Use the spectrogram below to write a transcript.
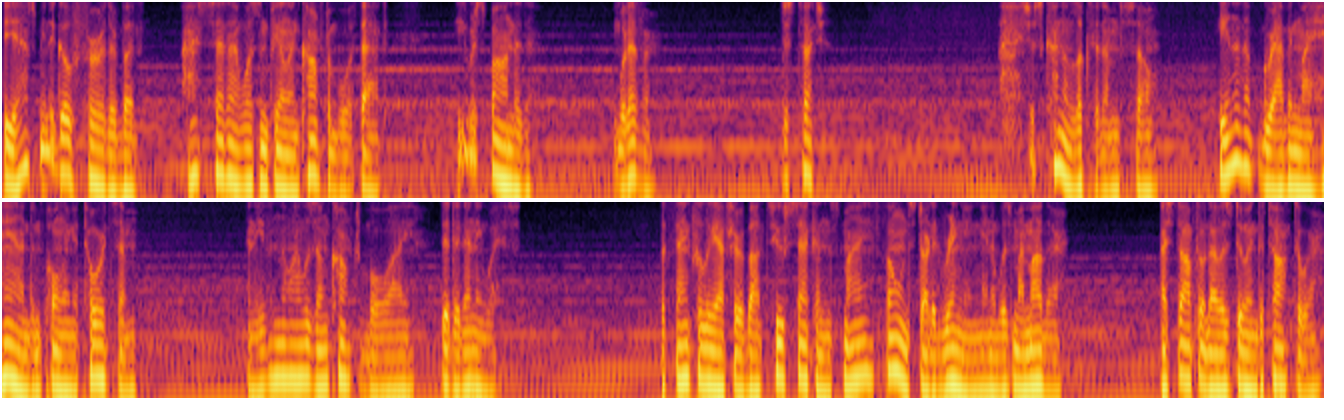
He asked me to go further, but I said I wasn't feeling comfortable with that. He responded, Whatever. Just touch it. Just kind of looked at him, so he ended up grabbing my hand and pulling it towards him. And even though I was uncomfortable, I did it anyways. But thankfully, after about two seconds, my phone started ringing and it was my mother. I stopped what I was doing to talk to her.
